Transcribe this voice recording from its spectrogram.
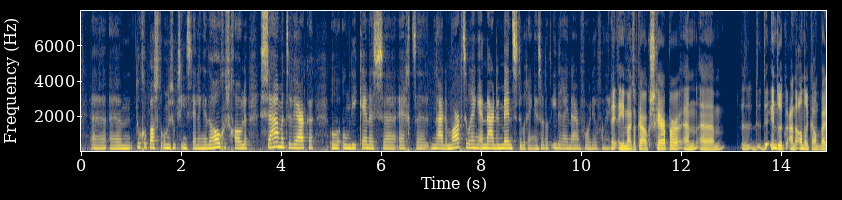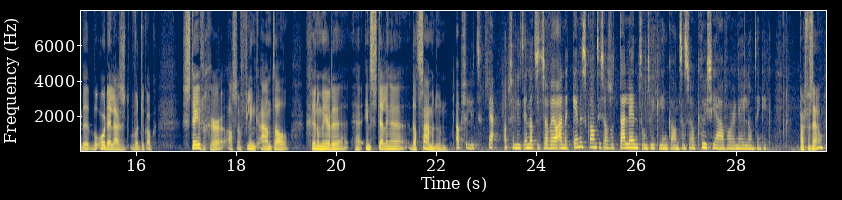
um, toegepaste onderzoeksinstellingen, de hogescholen, samen te werken om, om die kennis uh, echt uh, naar de markt te brengen en naar de mens te brengen, zodat iedereen daar een voordeel van heeft. En je maakt elkaar ook scherper en um, de, de indruk aan de andere kant bij de beoordelaars wordt natuurlijk ook steviger als een flink aantal gerenommeerde eh, instellingen dat samen doen. Absoluut, ja, absoluut. En dat het zowel aan de kenniskant is als de talentontwikkelingkant. Dat is ook cruciaal voor Nederland, denk ik. Bart van Zijl?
